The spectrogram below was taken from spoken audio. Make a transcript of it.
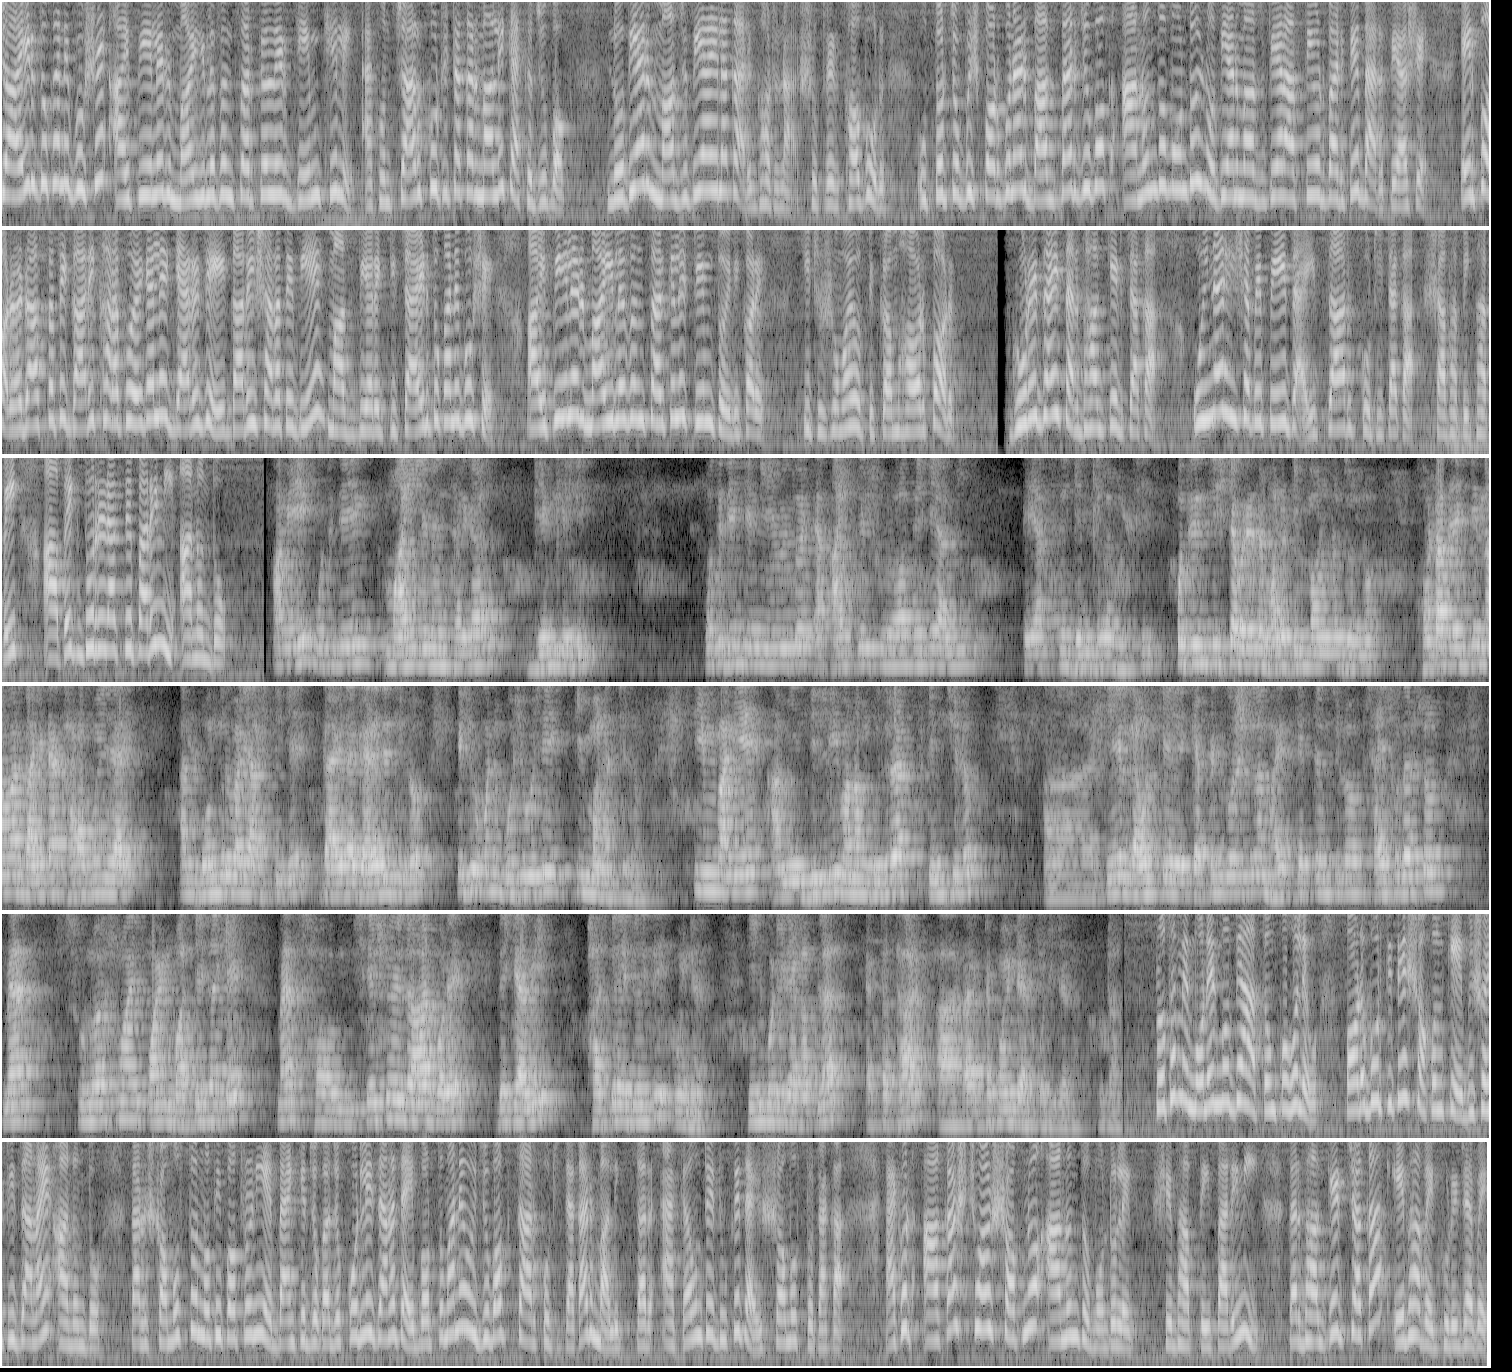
চায়ের দোকানে বসে আইপিএল এর মাই ইলেভেন সার্কেলের গেম খেলে এখন চার কোটি টাকার মালিক এক যুবক। নদিয়ার মাঝদিয়া এলাকার ঘটনা। সূত্রের খবর, উত্তর চব্বিশ পরগনার বাগদার যুবক আনন্দ মণ্ডল নদিয়ার মাঝদিয়ার আত্মীয়র বাড়িতে বেড়াতে আসে। এরপর রাস্তাতে গাড়ি খারাপ হয়ে গেলে গ্যারেজে গাড়ি সারাতে দিয়ে মাঝদিয়ার একটি চায়ের দোকানে বসে আইপিএল এর মাই ইলেভেন সার্কেলের টিম তৈরি করে। কিছু সময় অতিক্রম হওয়ার পর ঘুরে যায় তার ভাগ্যের চাকা। উইনার হিসাবে পেয়ে যায় চার কোটি টাকা। স্বাভাবিকভাবেই আবেগ ধরে রাখতে পারেনি আনন্দ। আমি প্রতিদিন মাই ইলেভেন সার্কেল গেম খেলি। প্রতিদিনকে নিয়মিত আইপিএল শুরু হওয়া থেকে আমি এই অ্যাপসে গেম খেলা করছি। প্রতিদিন চেষ্টা করি একটা ভালো টিম বানানোর জন্য। হঠাৎ একদিন আমার গাড়িটা খারাপ হয়ে যায়। আমি বন্ধুর বাড়ি আস গিয়ে গাড়িটা গ্যারেজে ছিল। এসে ওখানে বসে বসে টিম বানাচ্ছিলাম। টিম বানিয়ে আমি দিল্লি বানাম গুজরাট টিম ছিল। কে এল রাহুলকে ক্যাপ্টেন করেছিলাম? ভাইস ক্যাপ্টেন ছিল সাই সুদর্শন। ম্যাচ শুরু হওয়ার সময় পয়েন্ট বাড়তেই থাকে। ম্যাচ শেষ হয়ে যাওয়ার পরে দেখি আমি ফার্স্ট প্রাইজ হয়েছি উইনার তিন কোটি টাকা প্লাস একটা থার্ড আর একটা পয়েন্ট এক কোটি টাকা টোটাল প্রথমে মনের মধ্যে আতঙ্ক হলেও পরবর্তীতে সকলকে বিষয়টি জানায় আনন্দ। তার সমস্ত নথিপত্র নিয়ে ব্যাংকে যোগাযোগ করলে জানা যায়, বর্তমানে ওই যুবক চার কোটি টাকার মালিক। তার অ্যাকাউন্টে ঢুকে যায় সমস্ত টাকা। এখন আকাশ ছোঁয়ার স্বপ্ন আনন্দ মণ্ডলের। সে ভাবতেই পারেনি, তার ভাগ্যের চাকা এভাবে ঘুরে যাবে।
